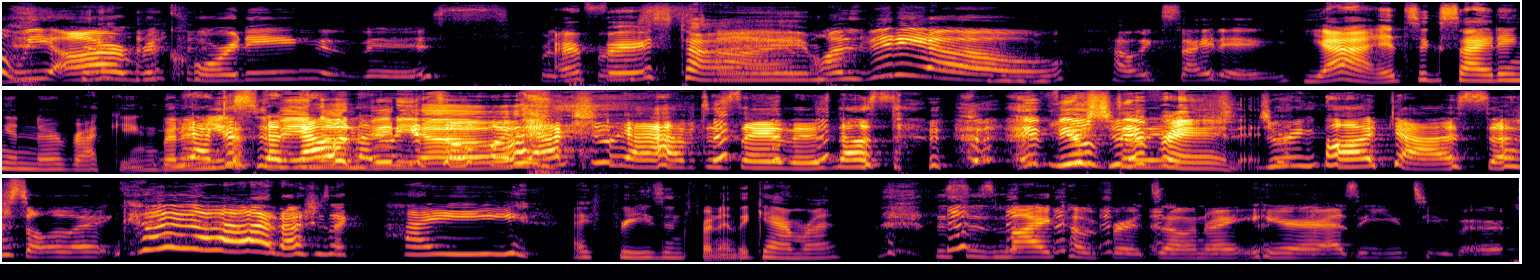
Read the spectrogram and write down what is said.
We are recording this Our first time. on video. How exciting! Yeah, it's exciting and nerve wracking, but yeah, I'm used to being on video. So. Actually, I have to say this. Now, It feels different. during podcasts. I was all like, ah, now she's like, hi. I freeze in front of the camera. this is my comfort zone right here as a YouTuber.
